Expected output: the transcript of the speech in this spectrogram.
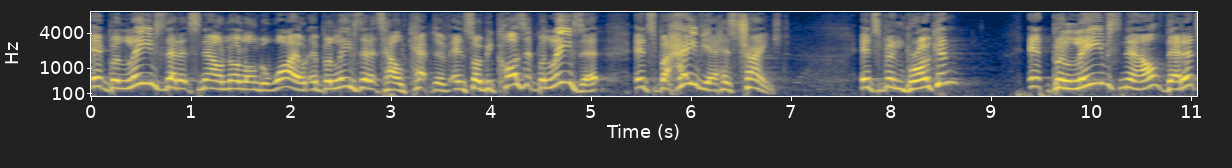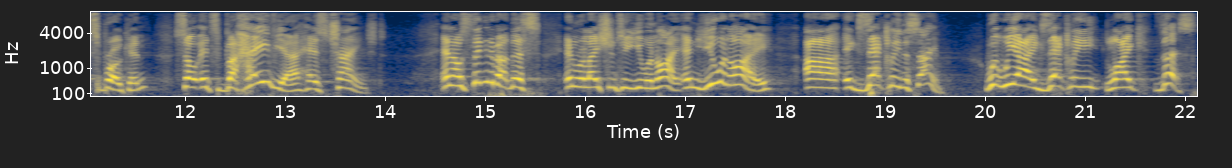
it believes that it's now no longer wild. It believes that it's held captive. And so because it believes it, its behavior has changed. It's been broken. It believes now that it's broken. So its behavior has changed. And I was thinking about this in relation to you and I. And you and I are exactly the same. We are exactly like this.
